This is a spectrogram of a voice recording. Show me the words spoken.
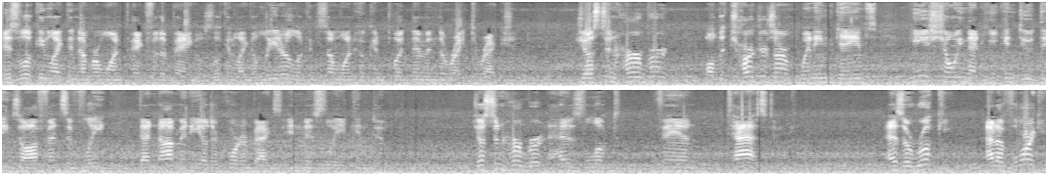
is looking like the number one pick for the Bengals, looking like a leader, looking someone who can put them in the right direction. Justin Herbert, while the Chargers aren't winning games, he is showing that he can do things offensively that not many other quarterbacks in this league can do. Justin Herbert has looked fantastic as a rookie out of Oregon.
